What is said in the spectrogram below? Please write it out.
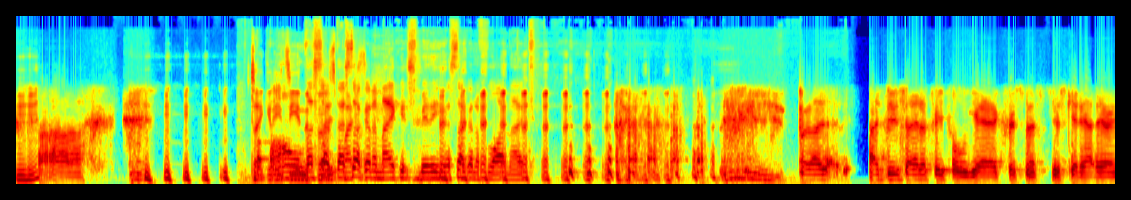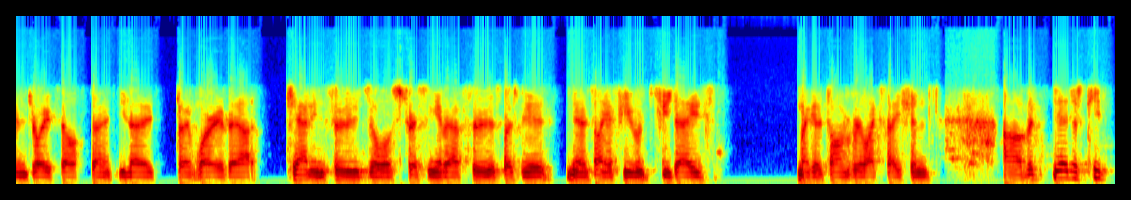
Mm-hmm. Uh, Take it Oh, in the that's not, first that's not going to make it, Smithy. That's not going to fly, mate. but I, I do say to people, yeah, Christmas, just get out there and enjoy yourself. Don't you know? Don't worry about counting foods or stressing about food, especially you know it's only a few few days. Make it a time of relaxation. Uh, but yeah, just keep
